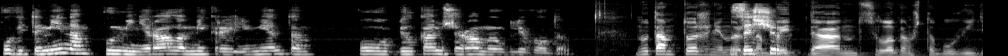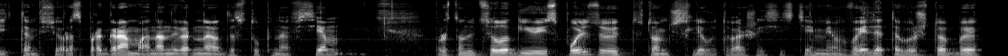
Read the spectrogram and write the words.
По витаминам, по минералам, микроэлементам, по белкам, жирам и углеводам. Ну, там тоже не нужно счет... быть, да, нутрициологом, чтобы увидеть там все раз программа. Она, наверное, доступна всем. Просто нутрициологи ее используют, в том числе вот в вашей системе МВ, для того, чтобы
